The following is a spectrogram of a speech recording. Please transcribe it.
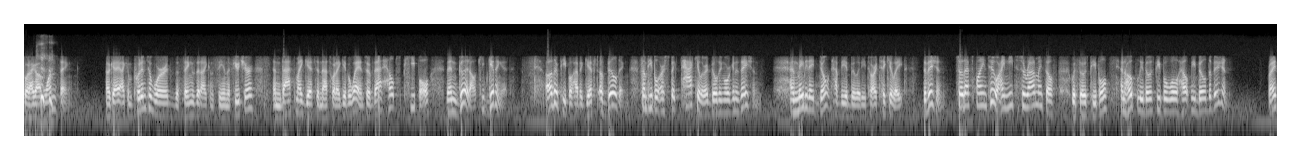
but I got one thing. Okay, I can put into words the things that I can see in the future, and that's my gift, and that's what I give away. And so if that helps people, then good, I'll keep giving it. Other people have a gift of building. Some people are spectacular at building organizations, and maybe they don't have the ability to articulate the vision. So that's fine too. I need to surround myself with those people, and hopefully those people will help me build the vision. Right?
